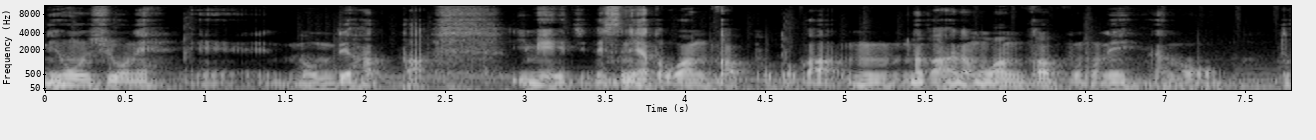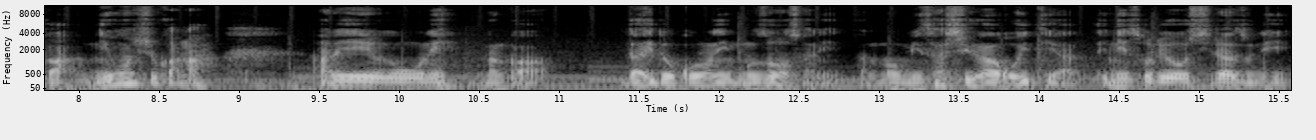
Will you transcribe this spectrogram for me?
日本酒をね、えー、飲んではったイメージですね。あとワンカップとか、うん、なんかあのワンカップのね、あの、とか、日本酒かな。あれをね、なんか、台所に無造作に飲み差しが置いてあってね、それを知らずに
